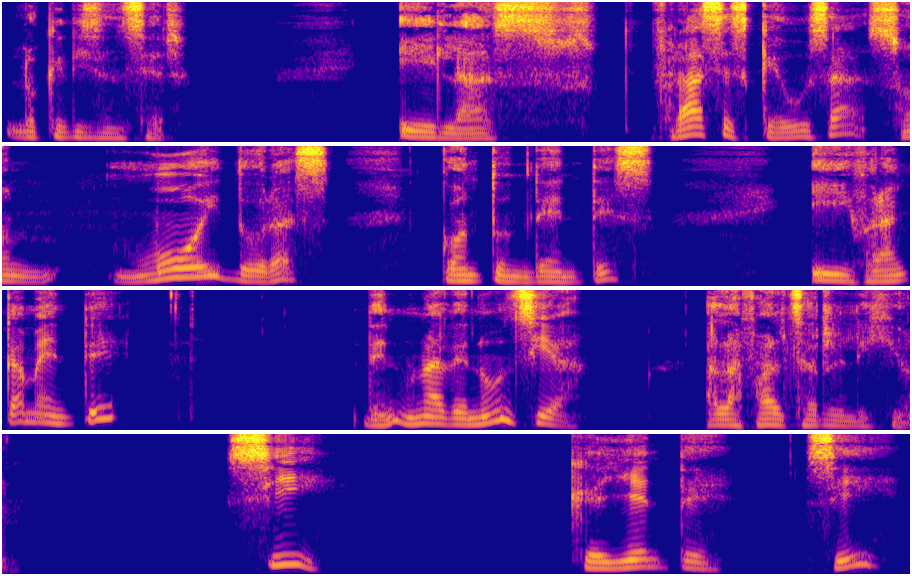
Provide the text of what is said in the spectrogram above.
lo que dicen ser. Y las frases que usa son muy duras, contundentes y francamente de una denuncia a la falsa religión. Sí, creyente, sí,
